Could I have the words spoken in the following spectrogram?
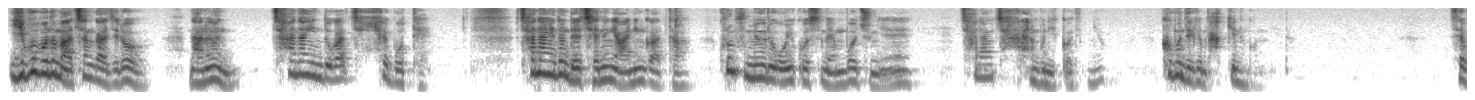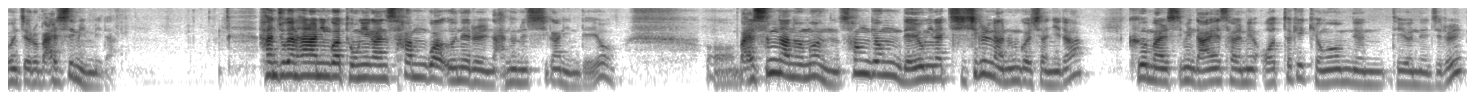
이 부분도 마찬가지로 나는 찬양 인도가 제일 못해. 찬양 인도 내 재능이 아닌 것 같아. 그럼 분명히 우리 오이코스 멤버 중에 찬양 잘하는 분이 있거든요. 그분들에게 맡기는 겁니다. 세 번째로 말씀입니다. 한 주간 하나님과 동행한 삶과 은혜를 나누는 시간인데요. 어, 말씀 나눔은 성경 내용이나 지식을 나누는 것이 아니라 그 말씀이 나의 삶에 어떻게 경험되었는지를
